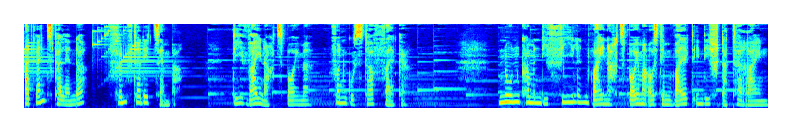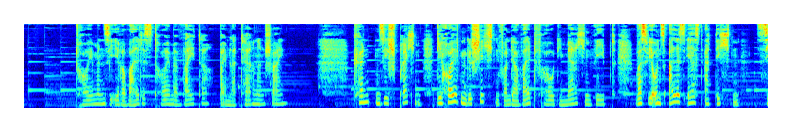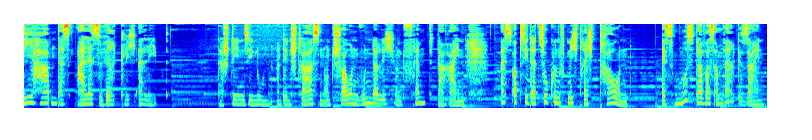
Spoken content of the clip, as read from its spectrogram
Adventskalender 5. Dezember Die Weihnachtsbäume von Gustav Falke Nun kommen die vielen Weihnachtsbäume aus dem Wald in die Stadt herein. Träumen sie ihre Waldesträume weiter beim Laternenschein? Könnten sie sprechen, die holden Geschichten von der Waldfrau, die Märchen webt, was wir uns alles erst erdichten, Sie haben das alles wirklich erlebt. Da stehen sie nun an den Straßen und schauen wunderlich und fremd darein, als ob sie der Zukunft nicht recht trauen. Es muss da was am Werke sein.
